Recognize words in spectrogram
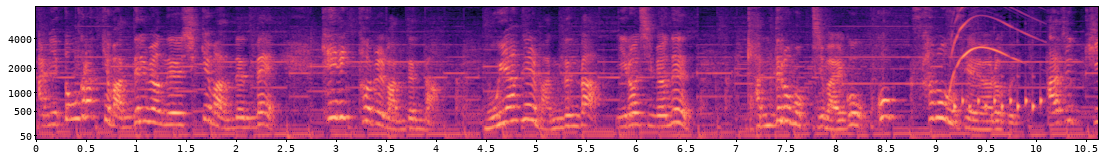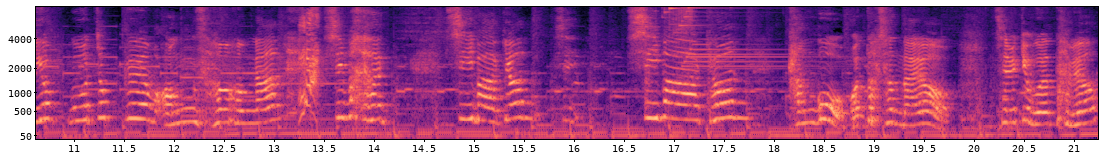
아니 동그랗게 만들면은 쉽게 만드는데 캐릭터를 만든다, 모양을 만든다 이러시면은 만들어 먹지 말고 꼭 사 먹으세요, 여러분. 아주 귀엽고 조금 엉성한 시바 시바견 시 시바견 당고 어떠셨나요? 재밌게 보셨다면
